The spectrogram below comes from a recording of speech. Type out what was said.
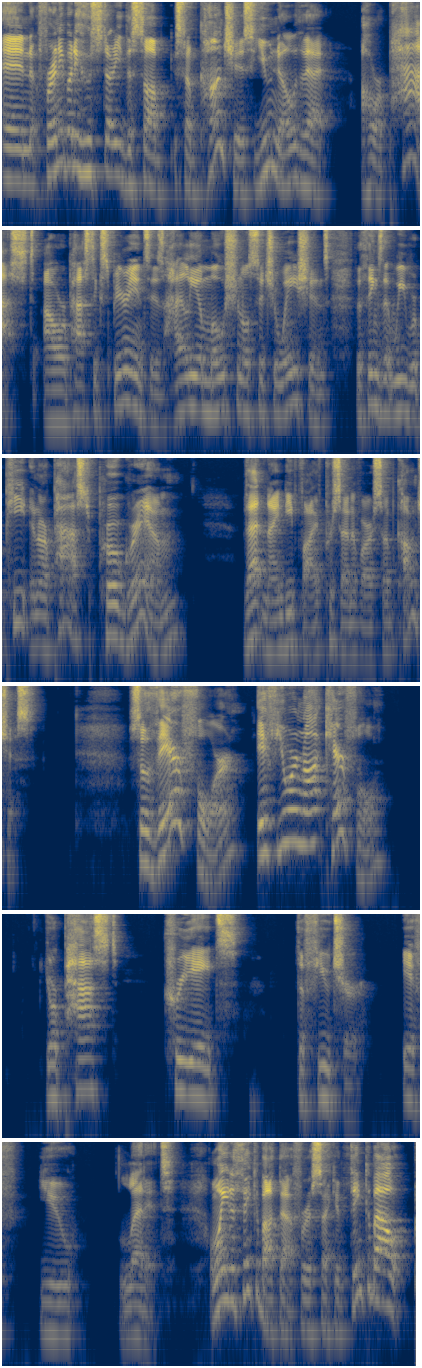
And for anybody who studied the sub- subconscious, you know that our past, our past experiences, highly emotional situations, the things that we repeat in our past program that 95% of our subconscious. So, therefore, if you're not careful, your past creates the future if you let it. I want you to think about that for a second. Think about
